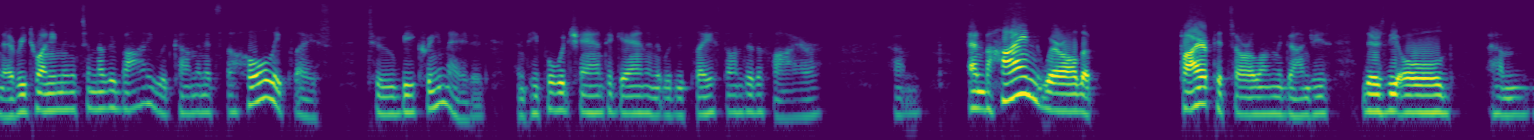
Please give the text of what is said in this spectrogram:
And every 20 minutes another body would come, and it's the holy place to be cremated. and people would chant again, and it would be placed onto the fire. Um, and behind where all the fire pits are along the Ganges, there's the old um,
